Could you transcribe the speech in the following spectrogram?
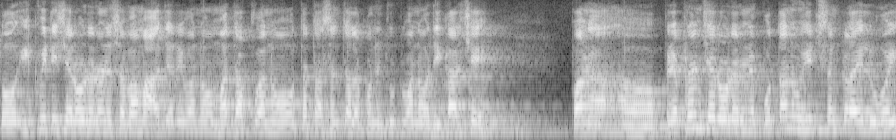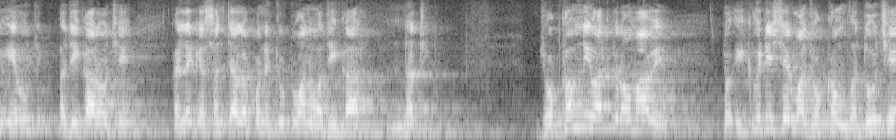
તો ઇક્વિટી શેર હોલ્ડરોને સભામાં હાજર રહેવાનો, મત આપવાનો તથા સંચાલકોને ચૂંટવાનો અધિકાર છે. પણ પ્રેફરન્સ શેર હોલ્ડરને પોતાનું હિત સંકળાયેલું હોય એવું જ અધિકારો છે. એટલે કે સંચાલકોને ચૂંટવાનો અધિકાર નથી. જોખમની વાત કરવામાં આવે તો ઇક્વિટી શેરમાં જોખમ વધુ છે,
